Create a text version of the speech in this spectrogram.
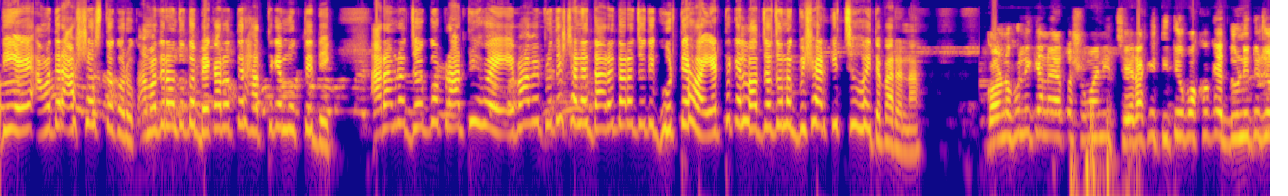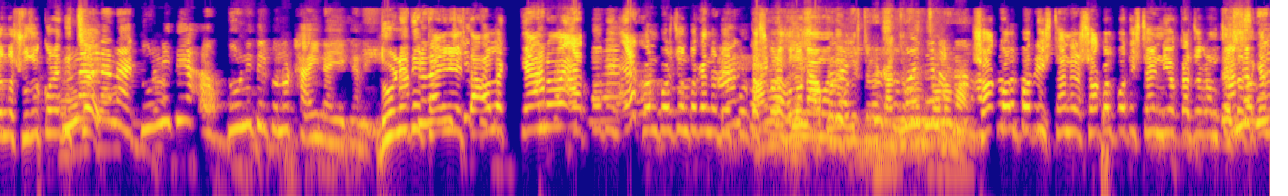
দিয়ে আমাদের আশ্বস্ত করুক। আমাদের অন্তত বেকারত্বের হাত থেকে মুক্তি দিক। আর আমরা যোগ্য প্রার্থী হয়ে এভাবে প্রতিষ্ঠানের দ্বারে দ্বারা যদি ঘুরতে হয়, এর থেকে লজ্জাজনক বিষয় আর কিচ্ছু হইতে পারে না। কর্ণফুলী কেন এত সময় নিচ্ছে? এরা কি তৃতীয় পক্ষকে দুর্নীতির জন্য সুযোগ করে দিচ্ছে? না না না দুর্নীতি দুর্নীতির কোনো ঠাই নাই এখানে। দুর্নীতির ঠাই নেই। তাহলে কেন এতদিন এখন পর্যন্ত কেন ডেট প্রকাশ করা হলো না আমাদের? প্রতিষ্ঠানের কার্যক্রম দেন সকল প্রতিষ্ঠানের সকল প্রতিষ্ঠানের নিয়োগ কার্যক্রম আমরা কেন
